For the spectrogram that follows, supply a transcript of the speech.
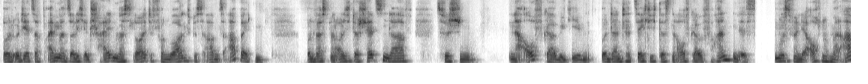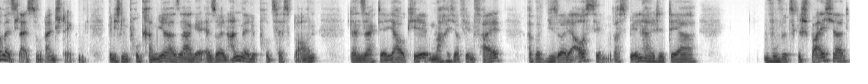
Und, und jetzt auf einmal soll ich entscheiden, was Leute von morgens bis abends arbeiten. Und was man auch nicht unterschätzen darf, zwischen einer Aufgabe geben und dann tatsächlich, dass eine Aufgabe vorhanden ist, muss man ja auch nochmal Arbeitsleistung reinstecken. Wenn ich einem Programmierer sage, er soll einen Anmeldeprozess bauen, dann sagt er, ja, okay, mache ich auf jeden Fall. Aber wie soll der aussehen? Was beinhaltet der? Wo wird es gespeichert?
